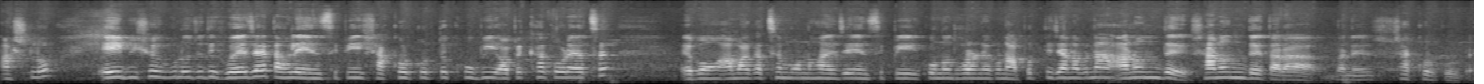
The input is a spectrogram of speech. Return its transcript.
আসলো, এই বিষয়গুলো যদি হয়ে যায়, তাহলে এনসিপি স্বাক্ষর করতে খুবই অপেক্ষা করে আছে। এবং আমার কাছে মনে হয় যে এনসিপি কোনো ধরনের কোনো আপত্তি জানাবে না, আনন্দে, সানন্দে তারা মানে স্বাক্ষর করবে।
